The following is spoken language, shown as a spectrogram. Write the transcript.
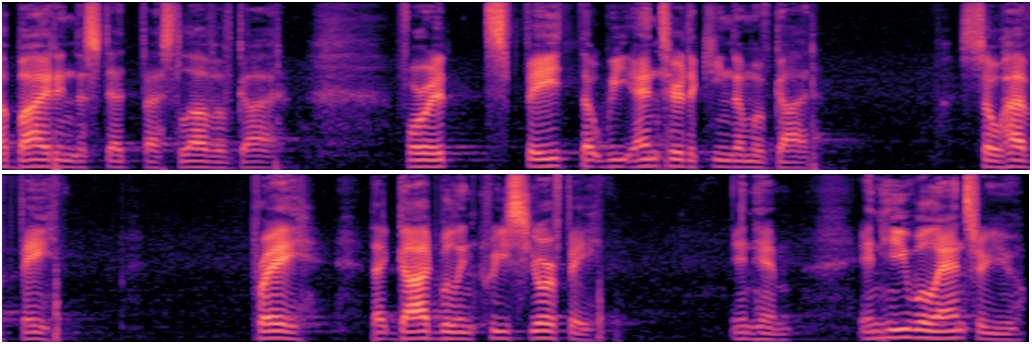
Abide in the steadfast love of God for it's faith that we enter the kingdom of God. So have faith. Pray that God will increase your faith in Him, and He will answer you,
